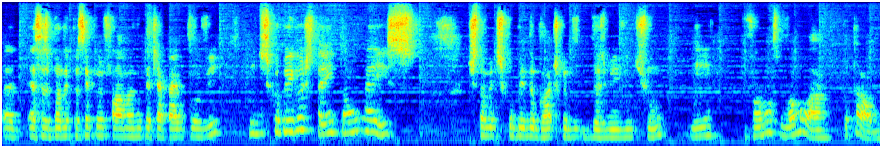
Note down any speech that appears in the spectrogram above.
é, essas bandas que eu sempre ouvi falar, mas nunca tinha pego pra ouvir. E descobri e gostei, então é isso. Estou me descobrindo o gótico de 2021 e vamos, vamos lá, puta álbum.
